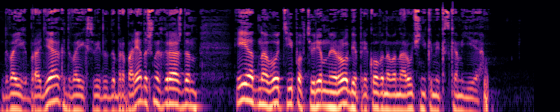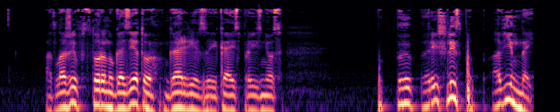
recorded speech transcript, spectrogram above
двоих бродяг, двоих с виду добропорядочных граждан и одного типа в тюремной робе, прикованного наручниками к скамье. Отложив в сторону газету, Гарри, заикаясь, произнес «Пришли с повинной.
